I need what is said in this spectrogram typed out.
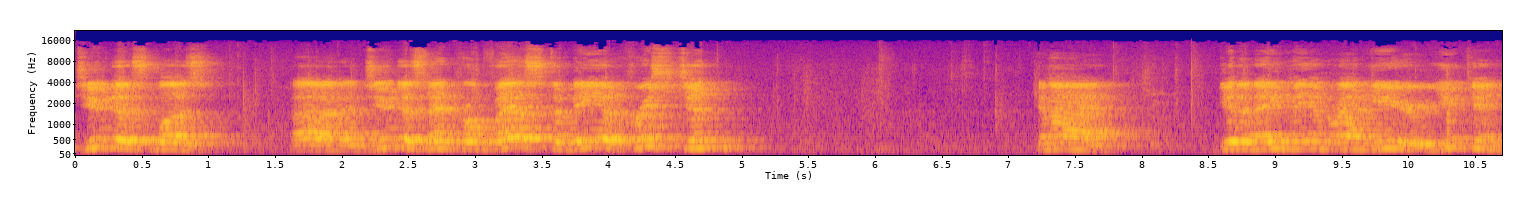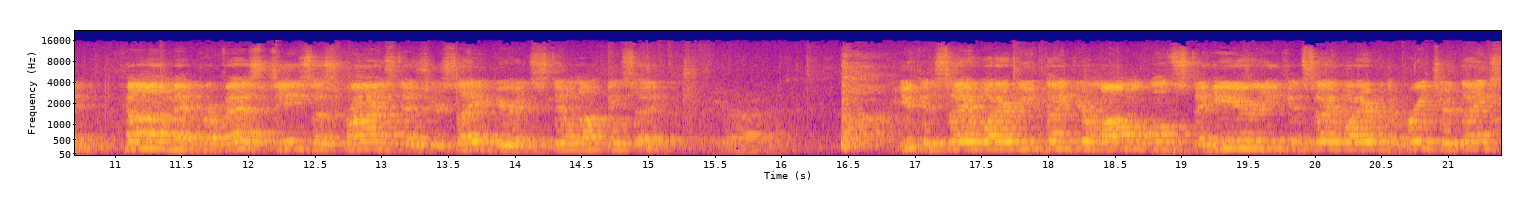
Judas was, uh, Judas had professed to be a Christian. Can I get an amen right here? You can come and profess Jesus Christ as your Savior and still not be saved. You can say whatever you think your mama wants to hear. You can say whatever the preacher thinks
